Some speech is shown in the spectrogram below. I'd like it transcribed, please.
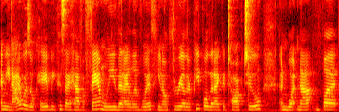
I mean i was okay because i have a family that i live with you know three other people that i could talk to and whatnot but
